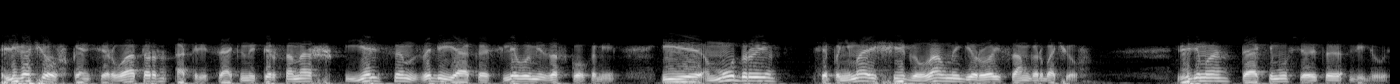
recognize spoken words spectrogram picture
Лигачев – консерватор, отрицательный персонаж, Ельцин – забияка с левыми заскоками – и мудрый, всепонимающий главный герой сам Горбачев. Видимо, так ему все это виделось.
